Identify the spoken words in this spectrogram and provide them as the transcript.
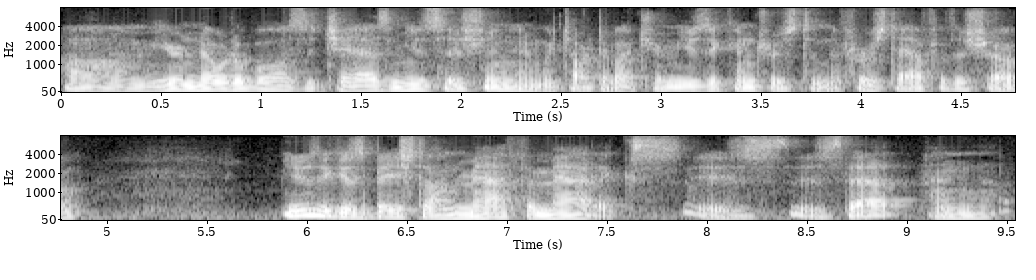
Um, you're notable as a jazz musician, and we talked about your music interest in the first half of the show. Music is based on mathematics. Is is that an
